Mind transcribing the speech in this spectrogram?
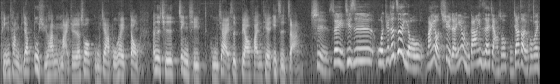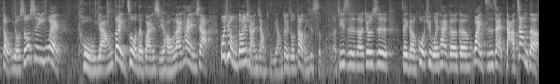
平常比较不喜欢买，觉得说股价不会动，但是其实近期股价也是飙翻天，一直涨。是，所以其实我觉得这有蛮有趣的，因为我们刚刚一直在讲说股价到底会不会动，有时候是因为。土洋对做的关系哈，我们来看一下，过去我们都很喜欢讲土洋对做到底是什么呢？其实呢，就是这个过去维泰哥跟外资在打仗的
